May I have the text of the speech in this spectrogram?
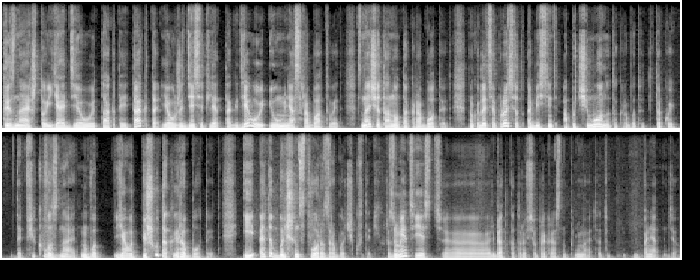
Ты знаешь, что я делаю так-то и так-то, я уже 10 лет так делаю, и у меня срабатывает. Значит, оно так работает. Но когда тебя просят объяснить, а почему оно так работает, ты такой, да фиг его знает. Ну вот я вот пишу так и работает. И это большинство разработчиков таких. Разумеется, есть э, ребята, которые все прекрасно понимают. Это понятное дело.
